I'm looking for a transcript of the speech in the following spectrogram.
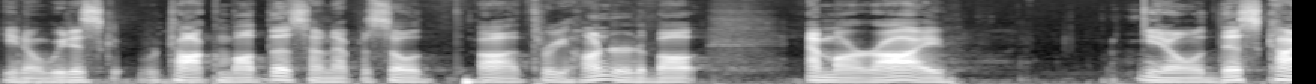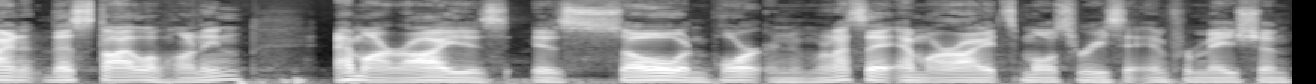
you know we just we're talking about this on episode uh, 300 about MRI. You know this kind of this style of hunting. MRI is is so important, and when I say MRI, it's most recent information.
